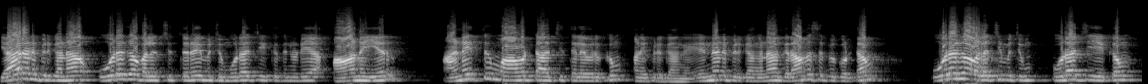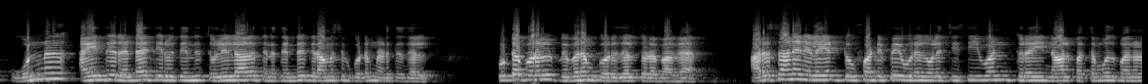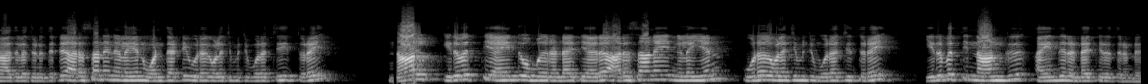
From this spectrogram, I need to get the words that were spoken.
யார் அனுப்பியிருக்காங்கன்னா ஊரக வளர்ச்சித்துறை மற்றும் ஊராட்சி இயக்கத்தினுடைய ஆணையர் அனைத்து மாவட்ட ஆட்சித்தலைவருக்கும் அனுப்பியிருக்காங்க. என்ன அனுப்பியிருக்காங்கன்னா கிராம சபை கூட்டம் ஊரக வளர்ச்சி மற்றும் ஊராட்சி இயக்கம் ஒன்று ஐந்து ரெண்டாயிரத்தி இருபத்தி ஐந்து தொழிலாளர் தினத்தன்று கிராம சபை கூட்டம் நடத்துதல் கூட்டப்பொருள் விவரம் கோருதல் தொடர்பாக. அரசாணை நிலையம் டூ ஃபார்ட்டி ஃபைவ் ஊரக வளர்ச்சி சி ஒன் துறை நாள் பத்தொன்பது பதினொன்று ஆயிரத்தி தொள்ளாயிரத்தி தொண்ணூத்தி எட்டு அரசாணை நிலையம் ஒன் தேர்ட்டி ஊரக வளர்ச்சி மற்றும் ஊராட்சி துறை நாள் இருபத்தி ஐந்து ஒன்பது ரெண்டாயிரத்தி ஆறு அரசாணை நிலையன் ஊரக வளர்ச்சி மற்றும் ஊராட்சி துறை இருபத்தி நான்கு ஐந்து ரெண்டாயிரத்தி இருபத்தி ரெண்டு.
